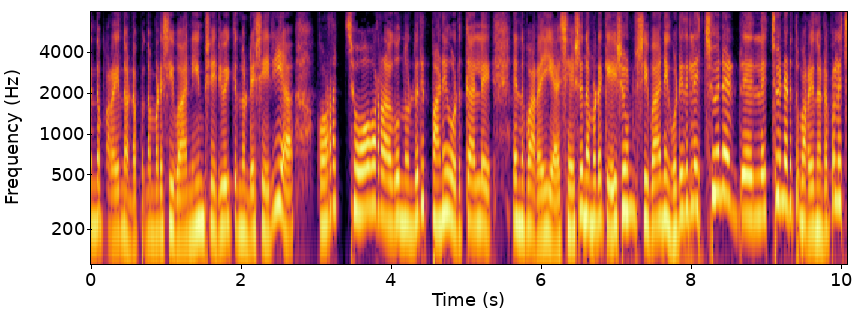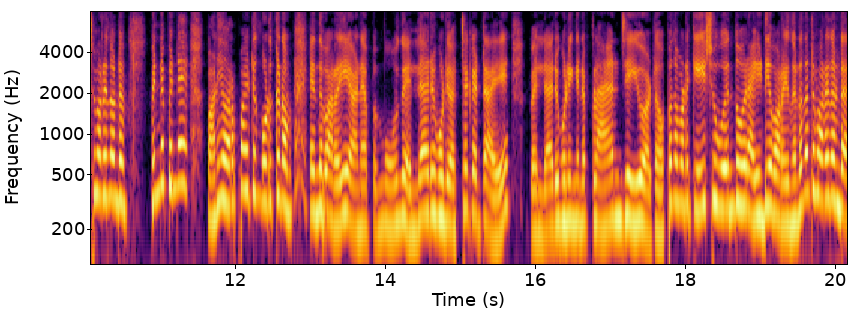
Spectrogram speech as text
എന്ന് പറയുന്നുണ്ട്. അപ്പൊ നമ്മുടെ ശിവാനിയും ശരി വയ്ക്കുന്നുണ്ട്. ശരിയാ കുറച്ച് ഓവർ ആകുന്നുണ്ട്. ഒരു പണി കൊടുക്കാല്ലേ എന്ന് പറയുക. ശേഷം നമ്മുടെ കേശുവും ശിവാനിയും കൂടി ഇത് ലച്ചുവിനെ ലച്ചുവിന്റെ അടുത്ത് പറയുന്നുണ്ട്. അപ്പൊ ലച്ചു പറയുന്നുണ്ട് പിന്നെ പിന്നെ പണി ഉറപ്പായിട്ടും കൊടുക്കണം എന്ന് പറയുകയാണ്. അപ്പം മൂന്നും എല്ലാവരും കൂടി ഒറ്റക്കെട്ടായേ. അപ്പൊ എല്ലാവരും കൂടി ഇങ്ങനെ പ്ലാൻ ചെയ്യുക കേട്ടോ അപ്പൊ നമ്മുടെ കേശു എന്തോ ഒരു ഐഡിയ പറയുന്നുണ്ട്. എന്നിട്ട് പറയുന്നുണ്ട്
